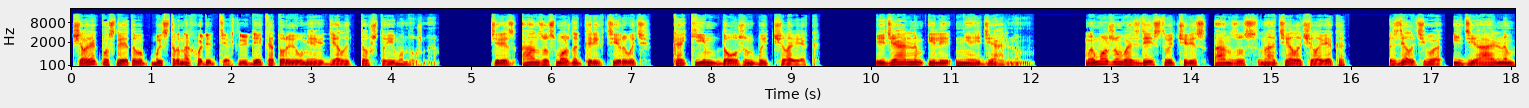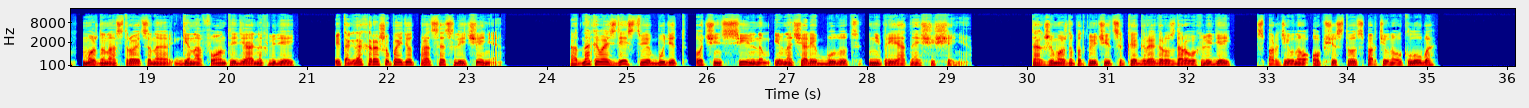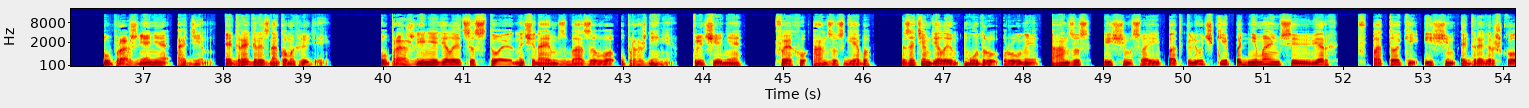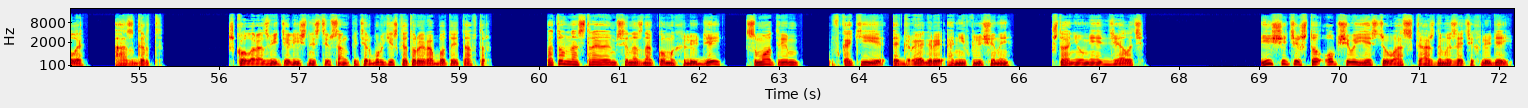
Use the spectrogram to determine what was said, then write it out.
Человек после этого быстро находит тех людей, которые умеют делать то, что ему нужно. Через Анзус можно корректировать, каким должен быть человек. Идеальным или неидеальным. Мы можем воздействовать через Анзус на тело человека, сделать его идеальным, можно настроиться на генофонд идеальных людей, и тогда хорошо пойдет процесс лечения. Однако воздействие будет очень сильным, и вначале будут неприятные ощущения. Также можно подключиться к эгрегору здоровых людей, спортивного общества, спортивного клуба. Упражнение 1. Эгрегоры знакомых людей. Упражнение делается стоя. Начинаем с базового упражнения. Включение феху анзус гебо. Затем делаем мудру руны анзус, ищем свои подключки, поднимаемся вверх в потоке, ищем эгрегор школы Асгард, школа развития личности в Санкт-Петербурге, с которой работает автор. Потом настраиваемся на знакомых людей, смотрим, в какие эгрегоры они включены, что они умеют делать. Ищите, что общего есть у вас с каждым из этих людей.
